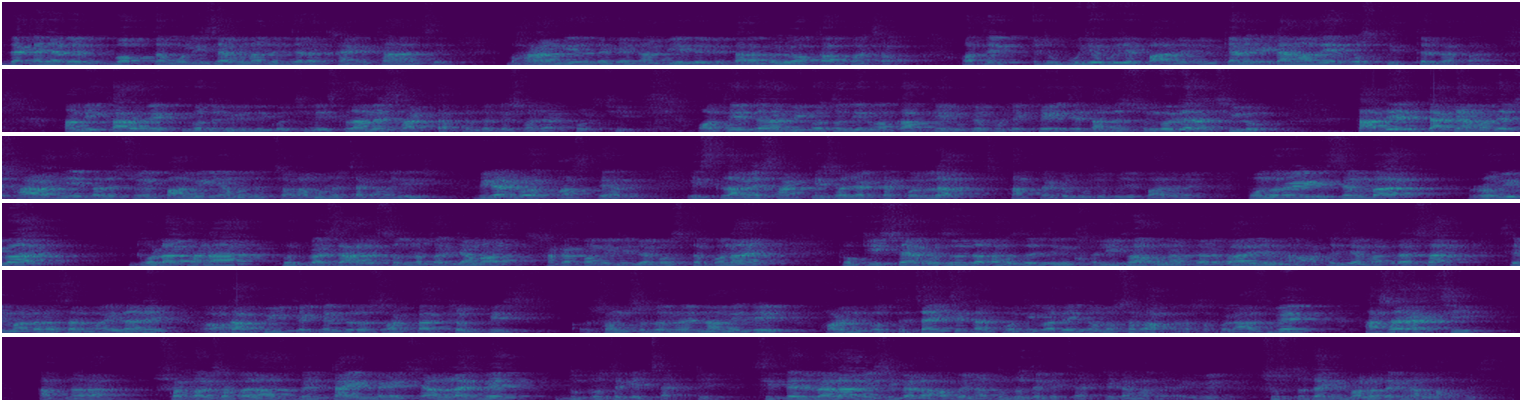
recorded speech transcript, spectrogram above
দেখা যাবে বক্তা মলি সাহেব, ওনাদের যারা খায়ের খা আছে, ভাড়া দিয়ে তাদেরকে নামিয়ে দেবে, তারা বলবে, অকাপ বাঁচাও। অতএব একটু বুঝে বুঝে পা দেবেন, কেন এটা আমাদের অস্তিত্বের ব্যাপার। আমি কারও ব্যক্তিগত বিরোধী করছি না। ইসলামের স্বার্থে আপনাদেরকে সজাগ করছি। অতএব যারা বিগত দিন অকাপকে লুটে পুটে খেয়েছে, তাদের সঙ্গেও যারা ছিল, তাদের ডাকে আমাদের সাড়া দিয়ে, তাদের সঙ্গে পা মিলিয়ে আমাদের চলামনা চাকামে দিন বিরাট বড় ফাঁসতে হবে। ইসলামের স্বার্থে সজাগটা করলাম আপনারা একটু বুঝে বুঝে পা দেবেন। পনেরোই ডিসেম্বর, রবিবার, ঢোলা থানা ফুটপাশা আলো সুন্নতল জামাত শাখা কমিটির ব্যবস্থাপনায় ফকির সাহেব হুজুর, দাদা হুজুর যিনি খলিফা, ওনার দরবারে যে মাদ্রাসা সেই মাদ্রাসার ময়দানে অকাপ বিলকে কেন্দ্র সরকার চব্বিশ সংশোধনের নামে যে হরণ করতে চাইছে, তার প্রতিবাদে এই জনসভা, আপনারা সকলে আসবেন। আশা রাখছি আপনারা সকাল সকাল আসবেন টাইমটাকে খেয়াল রাখবেন, দুটো থেকে চারটে। শীতের বেলা, বেশি বেলা হবে না, দুটো থেকে চারটে, এটা মাথায় রাখবেন। সুস্থ থাকেন, ভালো থাকেন, আল্লাহ হাফিজ।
